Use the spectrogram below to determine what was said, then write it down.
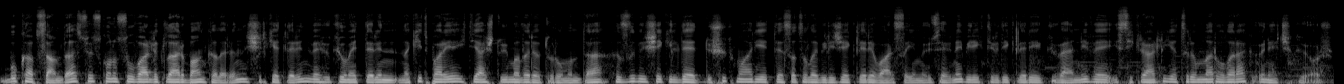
Bu kapsamda söz konusu varlıklar bankaların, şirketlerin ve hükümetlerin nakit paraya ihtiyaç duymaları durumunda hızlı bir şekilde düşük maliyette satılabilecekleri varsayımı üzerine biriktirdikleri güvenli ve istikrarlı yatırımlar olarak öne çıkıyor.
